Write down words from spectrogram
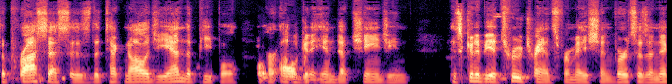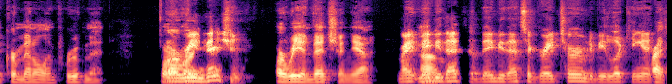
the processes, the technology, and the people are all going to end up changing. It's going to be a true transformation versus an incremental improvement or, or reinvention. Or, or reinvention, yeah right maybe um, that's a, maybe that's a great term to be looking at right.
